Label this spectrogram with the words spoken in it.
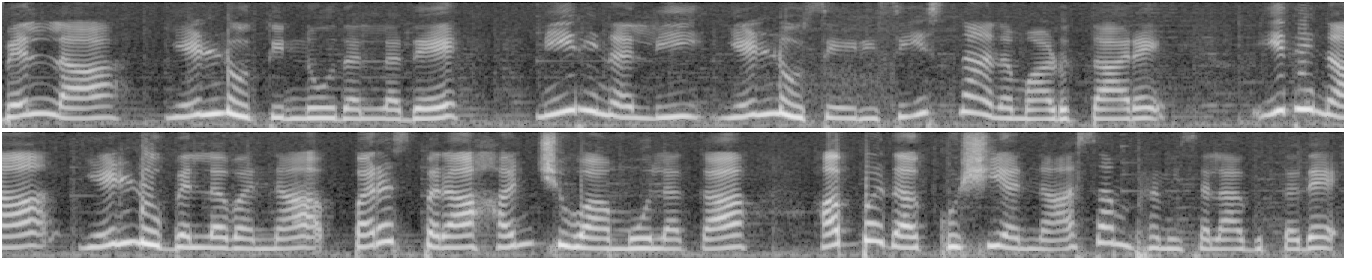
ಬೆಲ್ಲ, ಎಳ್ಳು ತಿನ್ನುವುದಲ್ಲದೆ ನೀರಿನಲ್ಲಿ ಎಳ್ಳು ಸೇರಿಸಿ ಸ್ನಾನ ಮಾಡುತ್ತಾರೆ. ಈ ದಿನ ಎಳ್ಳು ಬೆಲ್ಲವನ್ನು ಪರಸ್ಪರ ಹಂಚುವ ಮೂಲಕ ಹಬ್ಬದ ಖುಷಿಯನ್ನ ಸಂಭ್ರಮಿಸಲಾಗುತ್ತದೆ.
